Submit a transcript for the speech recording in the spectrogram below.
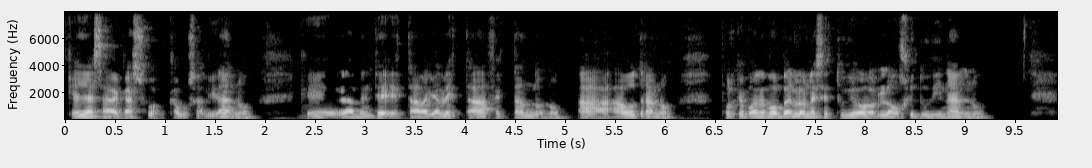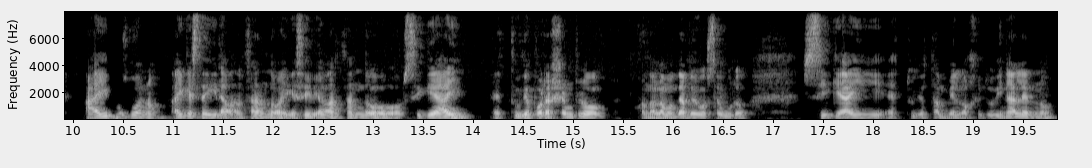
que haya esa causalidad, ¿no? que realmente esta variable está afectando ¿no? a, a otra, ¿no? Porque podemos verlo en ese estudio longitudinal, ¿no? Ahí, pues bueno, hay que seguir avanzando, hay que seguir avanzando. Sí que hay estudios, por ejemplo, cuando hablamos de apego seguro, sí que hay estudios también longitudinales, ¿no?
